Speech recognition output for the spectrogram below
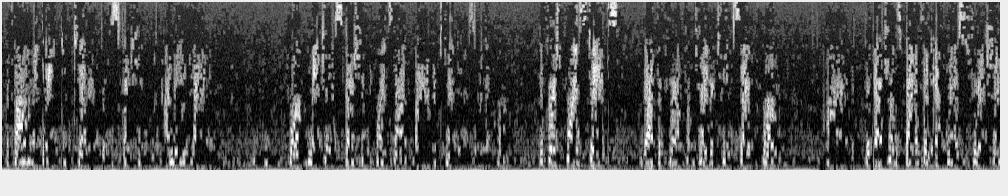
the following day detailed the discussion under the heading, quote, major discussion points out by attendees, quote. The first point states that the Tiger Team said, quote, uh, the Veterans Benefit Administration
